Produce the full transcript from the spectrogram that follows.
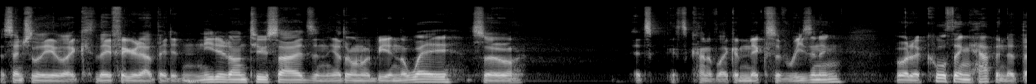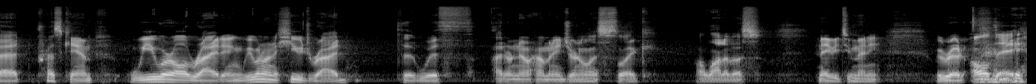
essentially, like they figured out they didn't need it on two sides, and the other one would be in the way. So it's it's kind of like a mix of reasoning. But a cool thing happened at that press camp. We were all riding. We went on a huge ride that with I don't know how many journalists, like a lot of us, maybe too many. We rode all day.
